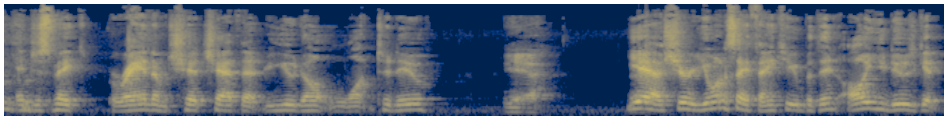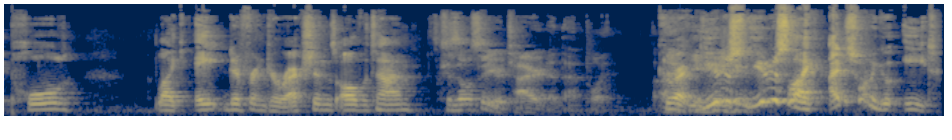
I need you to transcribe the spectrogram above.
and just make random chit chat that you don't want to do. Yeah, Yeah, sure. You want to say thank you, but then all you do is get pulled like eight different directions all the time. because also you're tired at that point. Correct. You just you just like I just want to go eat.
